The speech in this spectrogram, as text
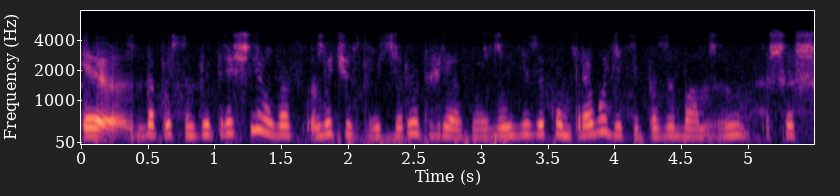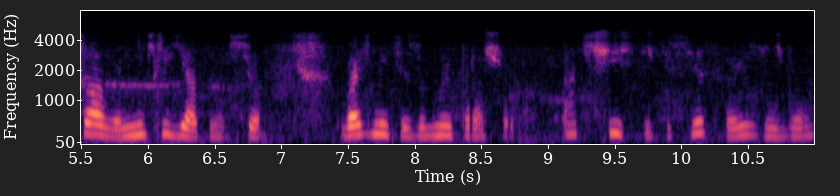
э, допустим, вы пришли, у вас, вы чувствуете рот грязный, вы языком проводите по зубам, ну, шершаво, неприятно, все. Возьмите зубной порошок, очистите все свои зубы.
